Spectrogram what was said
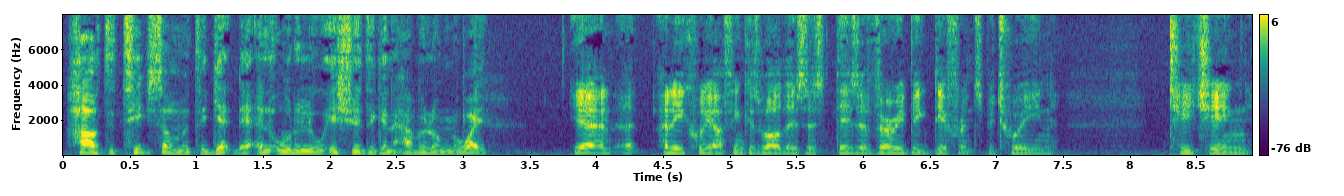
how to teach someone to get there and all the little issues they're going to have along the way. Yeah, and, uh, and equally, I think as well, there's a, there's a very big difference between teaching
